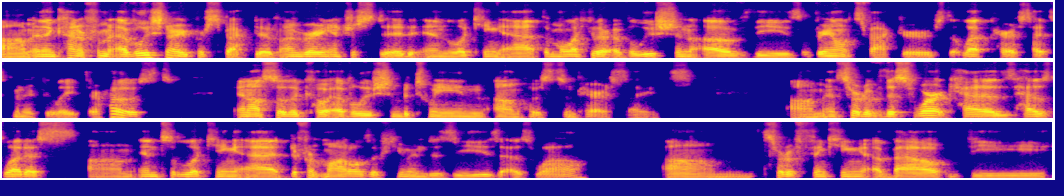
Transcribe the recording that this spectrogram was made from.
Um, and then kind of from an evolutionary perspective, I'm very interested in looking at the molecular evolution of these virulence factors that let parasites manipulate their hosts, and also the coevolution between um, hosts and parasites. Um, and sort of this work has, has led us um, into looking at different models of human disease as well. Um, sort of thinking about the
